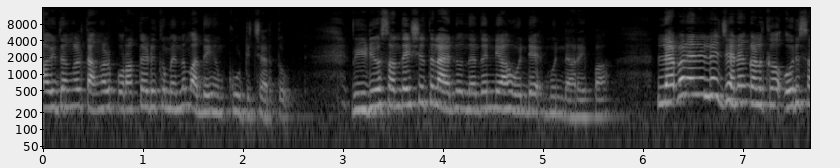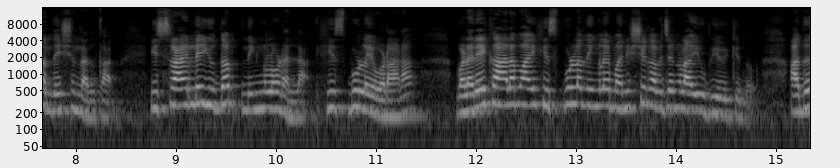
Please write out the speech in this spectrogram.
ആയുധങ്ങൾ തങ്ങൾ പുറത്തെടുക്കുമെന്നും അദ്ദേഹം കൂട്ടിച്ചേർത്തു. വീഡിയോ സന്ദേശത്തിലായിരുന്നു നെതന്യാഹുവിന്റെ മുന്നറിയിപ്പ്. ലെബനനിലെ ജനങ്ങൾക്ക് ഒരു സന്ദേശം നൽകാം. ഇസ്രായേലിന്റെ യുദ്ധം നിങ്ങളോടല്ല ഹിസ്ബുള്ളയോടാണ്. വളരെ കാലമായി ഹിസ്ബുള്ള നിങ്ങളെ മനുഷ്യ കവചങ്ങളായി ഉപയോഗിക്കുന്നു. അത്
